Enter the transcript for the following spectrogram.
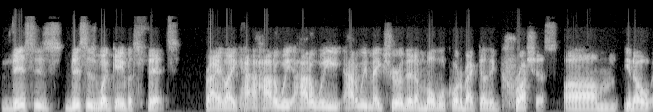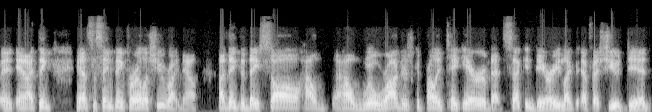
this is this is what gave us fits right? Like how, how do we how do we how do we make sure that a mobile quarterback doesn't crush us? Um, you know, and, and I think you know, it's the same thing for LSU right now. I think that they saw how how Will Rogers could probably take care of that secondary like FSU did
